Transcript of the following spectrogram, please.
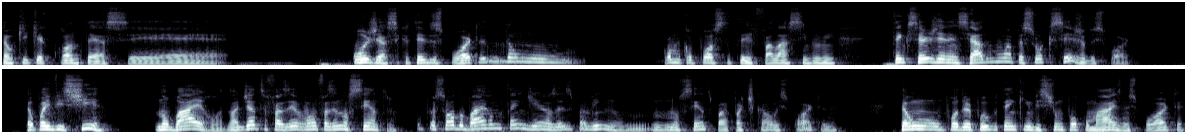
Então, o que que acontece? É... Hoje, a Secretaria de Esporte não... Como que eu posso ter, falar assim para mim? Tem que ser gerenciado por uma pessoa que seja do esporte. Então, para investir no bairro, não adianta fazer, vamos fazer no centro. O pessoal do bairro não tem dinheiro, às vezes, para vir no, no centro para praticar o esporte, né? Então, o poder público tem que investir um pouco mais no esporte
